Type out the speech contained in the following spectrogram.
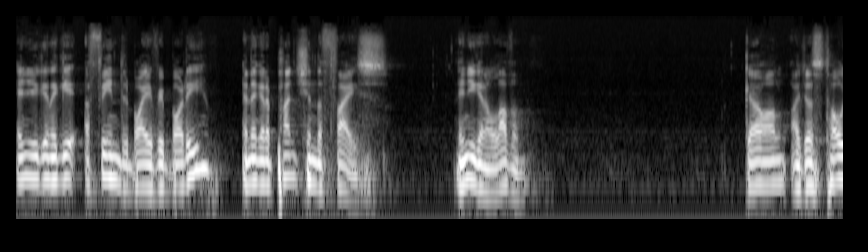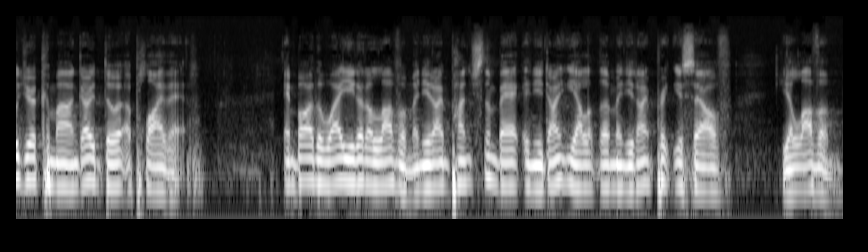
and you're going to get offended by everybody, and they're going to punch you in the face. Then you're going to love them. Go on, I just told you a command, go do it, apply that. And by the way, you got to love them, and you don't punch them back, and you don't yell at them, and you don't prick yourself. You love them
